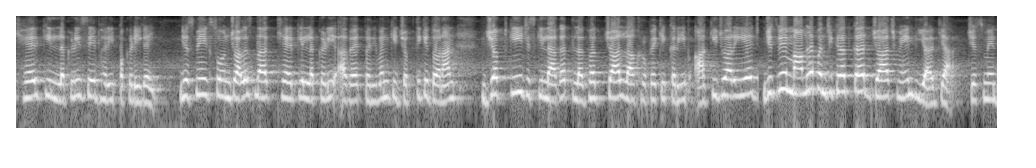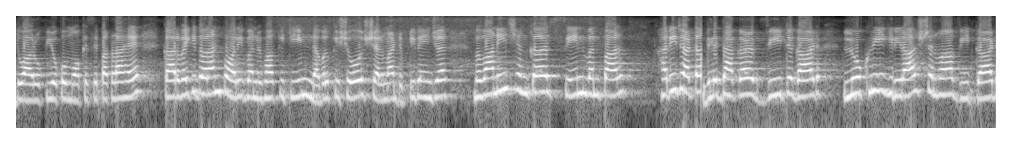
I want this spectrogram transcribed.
खैर की लकड़ी से भरी पकड़ी गई, जिसमें एक सौ नग खैर की लकड़ी, अवैध परिवहन की जब्ती के दौरान जब्त की, जिसकी लागत लगभग चार लाख रुपए के करीब आकी जा रही है, जिसमें मामला पंजीकृत कर जाँच में लिया गया, जिसमें दो आरोपियों को मौके से पकड़ा है। कार्रवाई के दौरान पौरी वन विभाग की team Naval Kishore Sharma, deputy ranger Bhawani Shankar, Sen वनपाल, Hari Jata Dilip Dhakar beat guard Lokhri, Giriraj Sharma beat guard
